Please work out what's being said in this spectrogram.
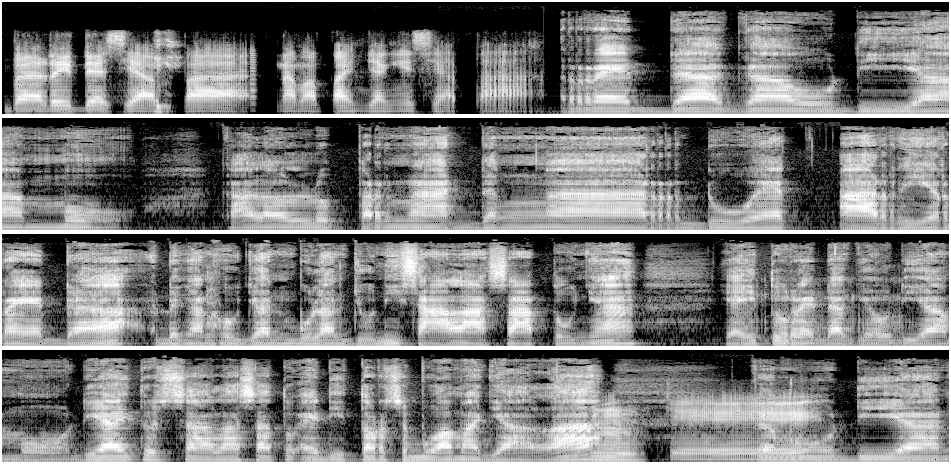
Mbak Reda siapa? Nama panjangnya siapa? Reda Gaudiamo. Kalau lu pernah dengar duet Ari Reda dengan Hujan Bulan Juni salah satunya yaitu Reda Gaudiamo dia itu salah satu editor sebuah majalah mm. Oke. Kemudian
